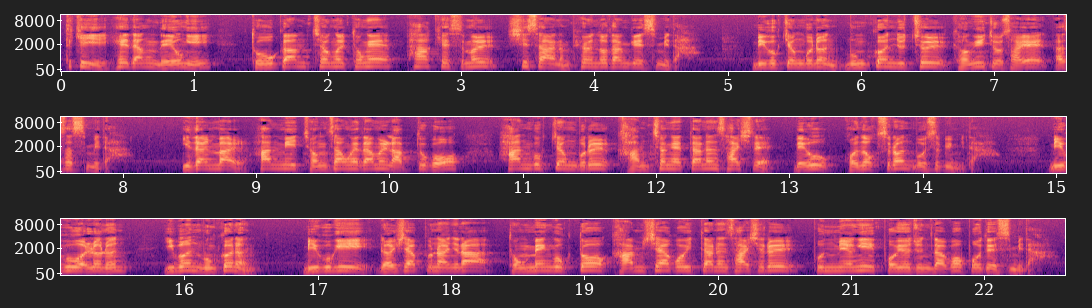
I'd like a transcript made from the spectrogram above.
특히 해당 내용이 도감청을 통해 파악했음을 시사하는 표현도 담겨 있습니다. 미국 정부는 문건 유출 경위 조사에 나섰습니다. 이달 말 한미 정상회담을 앞두고 한국 정부를 감청했다는 사실에 매우 곤혹스러운 모습입니다. 미국 언론은 이번 문건은 미국이 러시아뿐 아니라 동맹국도 감시하고 있다는 사실을 분명히 보여준다고 보도했습니다.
